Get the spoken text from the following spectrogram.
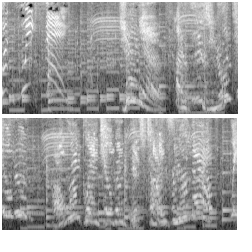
what we say! Junior, are these your children? All right, grandchildren, it's time for your nap! We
